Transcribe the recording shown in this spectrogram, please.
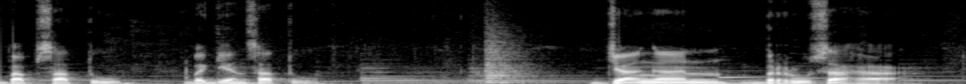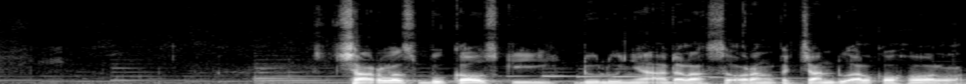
bab 1 bagian 1 Jangan berusaha. Charles Bukowski dulunya adalah seorang pecandu alkohol,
